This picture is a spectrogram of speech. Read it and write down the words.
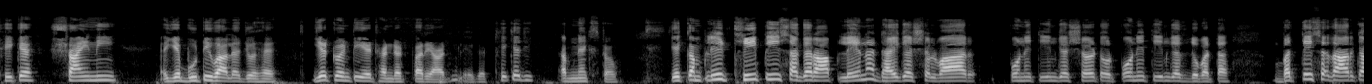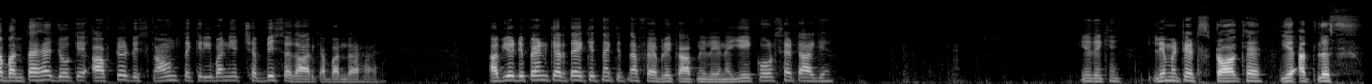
ठीक है? शाइनी ये बूटी वाला जो है, ये twenty eight hundred per yard मिलेगा। ठीक है जी? अब नेक्स्ट आओ। ये कंप्लीट थ्री पीस अगर आप लेना, ढाई गज शलवार, पौने तीन गज शर्ट और पौने तीन गज दुपट्टा, बत्तीस हज़ार का बनता है, जो कि आफ्टर डिस्काउंट तकरीबन ये छब्बीस हज़ार का बन रहा है। अब ये डिपेंड करता है कितना कितना फैब्रिक आपने लेना ये एक और सेट आ गया। ये देखें लिमिटेड स्टॉक है, ये अतलस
